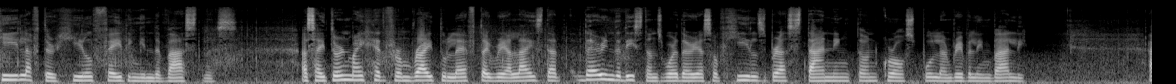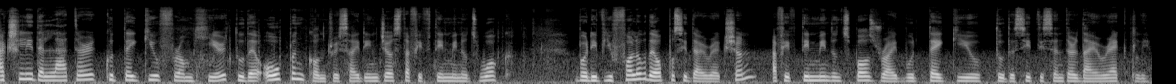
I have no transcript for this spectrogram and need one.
hill after hill fading in the vastness. As I turned my head from right to left, I realized that there in the distance were the areas of Hillsborough, Stannington, Crosspool, and Rivelin Valley. Actually, the latter could take you from here to the open countryside in just a 15 minutes walk. But if you follow the opposite direction, a 15 minutes bus ride would take you to the city center directly.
